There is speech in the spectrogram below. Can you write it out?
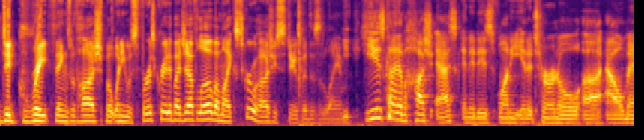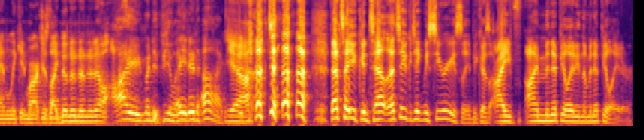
did great things with hush but when he was first created by jeph loeb i'm like screw hush he's stupid this is lame He is kind of Hush esque, and it is funny in Eternal. Uh, Owlman Lincoln March is like, no, no, no, no, no, I manipulated Hush. Yeah, that's how you can tell. That's how you can take me seriously because I I'm manipulating the manipulator.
